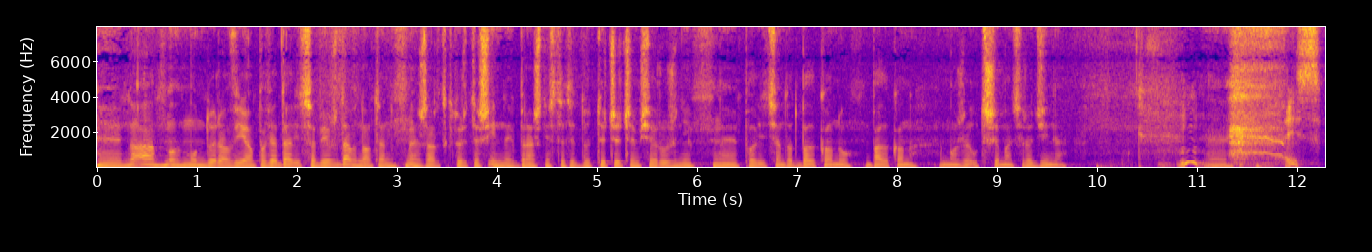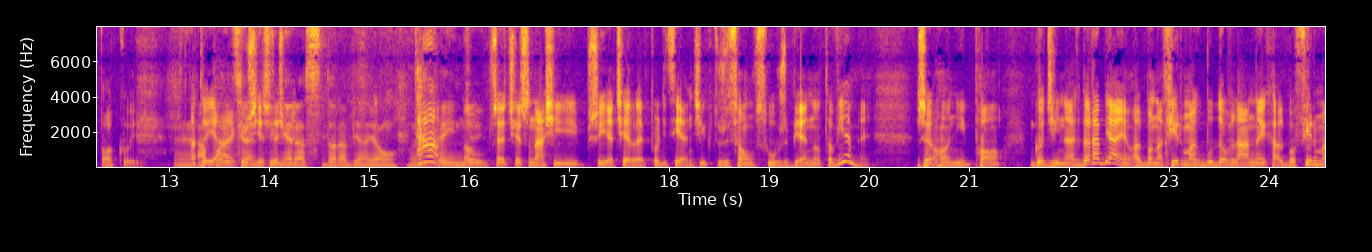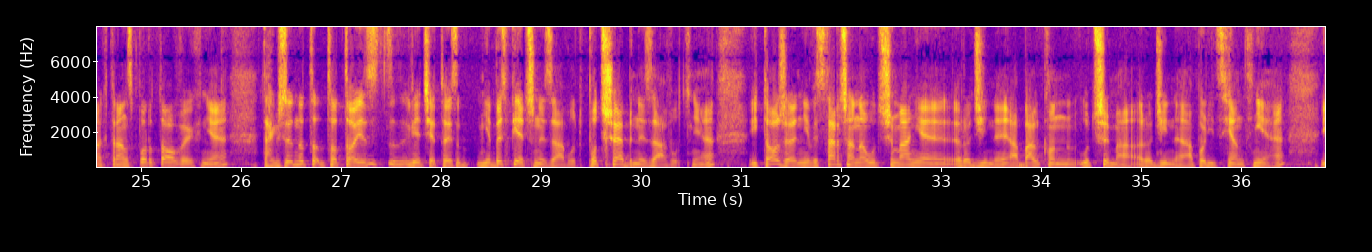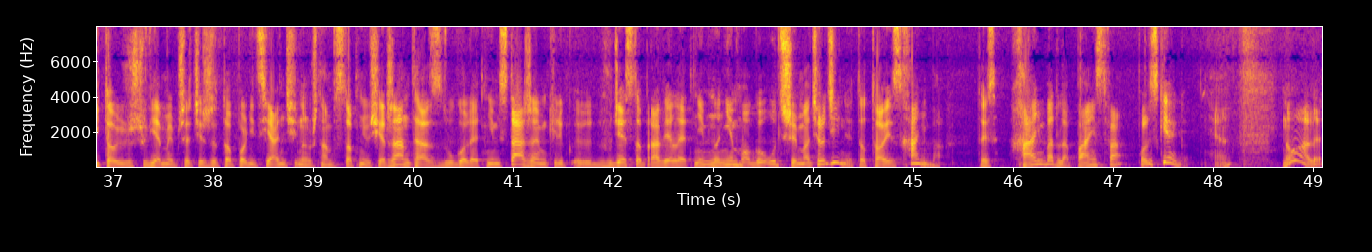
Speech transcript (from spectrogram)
E, No a mu- mundurowi opowiadali sobie już dawno ten żart, który też innych branż niestety dotyczy. Czym się różni e, policjant od balkonu? Balkon może utrzymać rodzinę. Ej, spokój. E, A to ja, jak już jesteśmy... nieraz dorabiają gdzie no przecież nasi przyjaciele, policjanci, którzy są w służbie, no to wiemy, że oni po godzinach dorabiają albo na firmach budowlanych, albo firmach transportowych, nie? Także no to, to, to jest, wiecie, to jest niebezpieczny zawód, potrzebny zawód, nie? I to, że nie wystarcza na utrzymanie rodziny, a balkon utrzyma rodzinę, a policjant nie, i to już wiemy przecież, że to policjanci, no już tam w stopniu sierżanta z długoletnim stażem, kilku, dwudziesto prawie letnim, no nie mogą utrzymać rodziny. To to jest hańba. To jest hańba dla państwa polskiego. Nie? No ale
